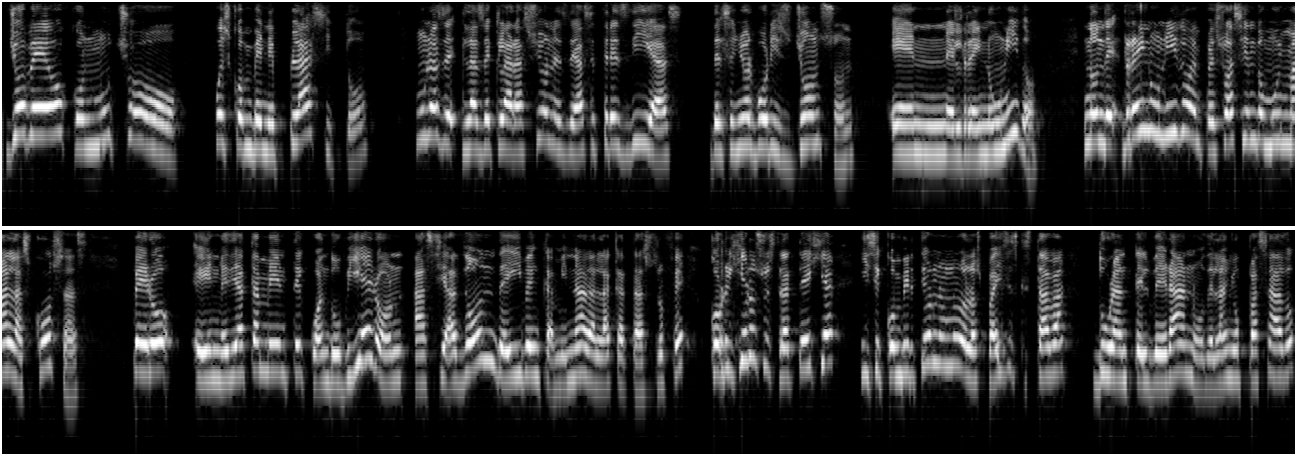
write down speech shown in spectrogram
Yo veo con mucho, pues con beneplácito, unas de las declaraciones de hace tres días del señor Boris Johnson en el Reino Unido, donde Reino Unido empezó haciendo muy malas cosas, pero inmediatamente cuando vieron hacia dónde iba encaminada la catástrofe, corrigieron su estrategia y se convirtieron en uno de los países que estaba durante el verano del año pasado,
